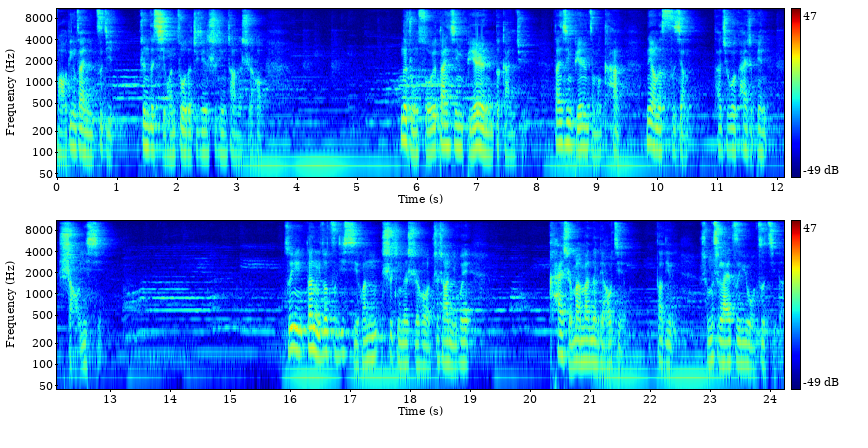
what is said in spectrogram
铆定在你自己真的喜欢做的这件事情上的时候，那种所谓担心别人的感觉，担心别人怎么看那样的思想，它就会开始变少一些。所以，当你做自己喜欢事情的时候，至少你会开始慢慢的了解，到底什么是来自于我自己的，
